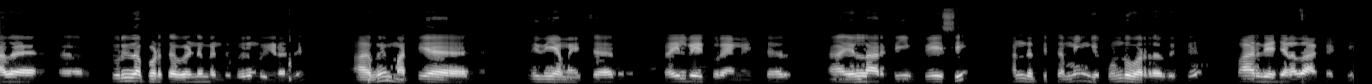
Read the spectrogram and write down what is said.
அதை துரிதப்படுத்த வேண்டும் என்று விரும்புகிறது. ஆகவே மத்திய நிதியமைச்சர் ரயில்வே துறை அமைச்சர் எல்லார்கிட்டையும் பேசி அந்த திட்டமே இங்கே கொண்டு வர்றதுக்கு பாரதிய ஜனதா கட்சி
